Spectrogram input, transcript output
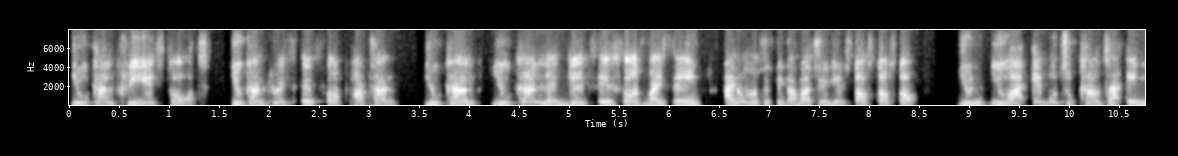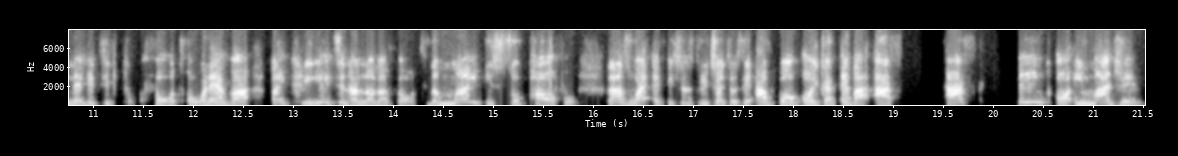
you can create thought. You can create a thought pattern. You can you can negate a thought by saying, I don't want to think about you again. Stop, stop, stop. You, you are able to counter a negative thought or whatever by creating another thought. The mind is so powerful. That's why Ephesians 3 tries to say, above all you can ever ask, ask, think, or imagine.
